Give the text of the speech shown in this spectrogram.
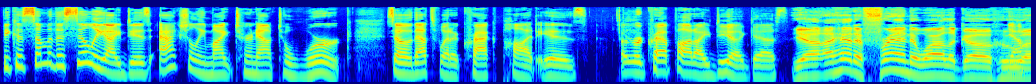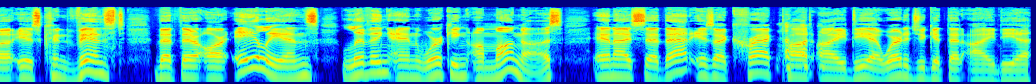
because some of the silly ideas actually might turn out to work. So that's what a crackpot is or a crackpot idea, I guess. Yeah, I had a friend a while ago who yep. uh, is convinced that there are aliens living and working among us. And I said, That is a crackpot idea. Where did you get that idea?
